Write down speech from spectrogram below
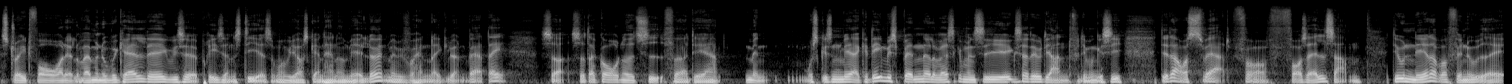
straightforward, eller hvad man nu vil kalde det. Ikke? Vi ser, at priserne stiger, så må vi også gerne have noget mere i løn, men vi forhandler ikke løn hver dag. Så, så der går noget tid, før det er men måske sådan mere akademisk spændende, eller hvad skal man sige, ikke? så er det jo de andre, fordi man kan sige, det der var svært for, for os alle sammen, det er jo netop at finde ud af,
